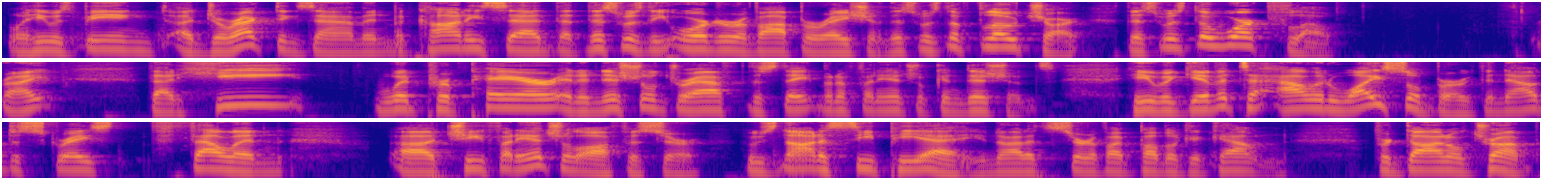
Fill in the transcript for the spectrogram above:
when he was being uh, direct examined. McConney said that this was the order of operation. This was the flow chart. This was the workflow, right? That he would prepare an initial draft the statement of financial conditions. He would give it to Allen Weisselberg, the now disgraced felon uh, chief financial officer, who's not a CPA, not a certified public accountant, for Donald Trump,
